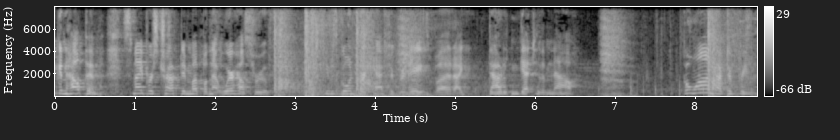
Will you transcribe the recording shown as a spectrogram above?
Can help him. Snipers trapped him up on that warehouse roof. He was going for a cache of grenades, but I doubt he can get to them now. Go on, Dr. Freeman.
